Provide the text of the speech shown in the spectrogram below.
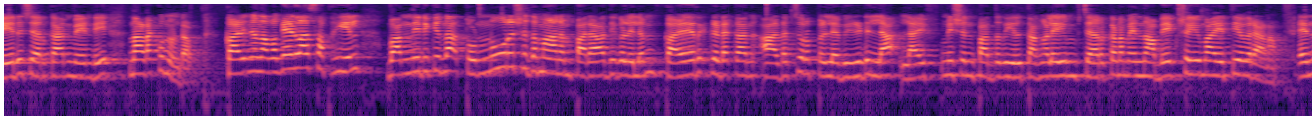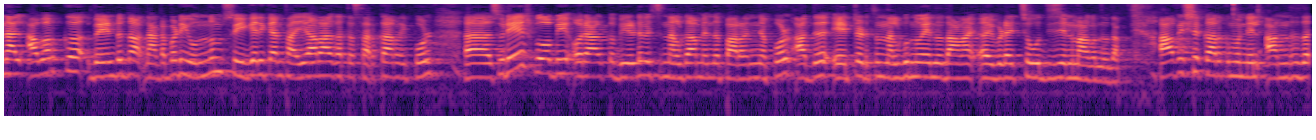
പേര് ചേർക്കാൻ വേണ്ടി നടക്കുന്നുണ്ട്. കഴിഞ്ഞ നവകേരള സഭയിൽ വന്നിരിക്കുന്ന തൊണ്ണൂറ് ശതമാനം പരാതികളിലും കയറിക്കിടക്കാൻ അടച്ചുറപ്പുള്ള വീടില്ല. ലൈഫ് മിഷൻ പദ്ധതിയിൽ തങ്ങളെയും ചേർക്കണമെന്ന അപേക്ഷയുമായി എത്തിയവരാണ്. എന്നാൽ അവർക്ക് വേണ്ടുന്ന നടപടിയൊന്നും സ്വീകരിക്കാൻ തയ്യാറാകാത്ത സർക്കാർ ഇപ്പോൾ സുരേഷ് ഗോപി ഒരാൾക്ക് വീട് വെച്ച് നൽകാമെന്ന് പറഞ്ഞപ്പോൾ അത് ഏറ്റെടുത്ത് നൽകുന്നു എന്നതാണ് ഇവിടെ ചോദ്യചിഹ്നമാകുന്നത്. ആവശ്യക്കാർക്ക് മുന്നിൽ അന്ധത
